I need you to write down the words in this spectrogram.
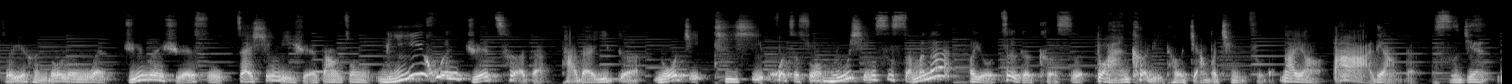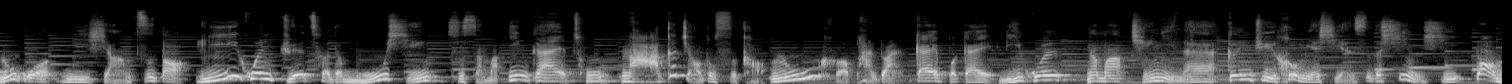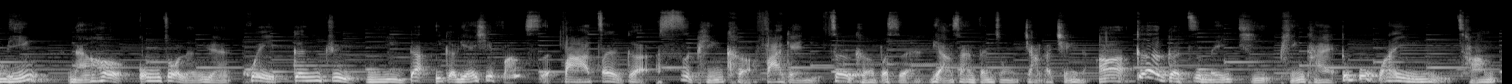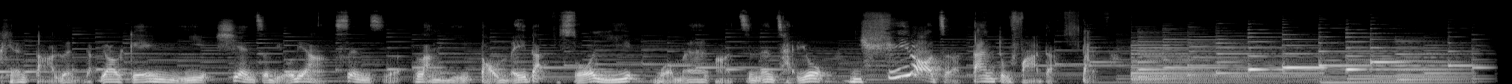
所以很多人问，局门学术在心理学当中，离婚决策的它的一个逻辑体系或者说模型是什么呢？哎呦，这个可是短课里头讲不清楚的，那要大量的时间。如果你想知道离婚决策的模型是什么，应该从哪个角度思考，如何判断该不该离婚，那么请你呢，根据后面显示的信息。报名，然后工作人员会根据你的一个联系方式，把这个视频课发给你。这可不是两三分钟讲得清的啊！各个自媒体平台都不欢迎你长篇大论的，要给你限制流量，甚至让你倒霉的。所以我们啊，只能采用你需要者单独发的办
